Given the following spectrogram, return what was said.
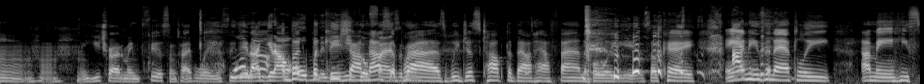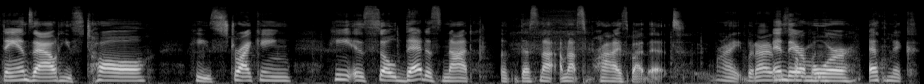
Mm-hmm. And you try to make me feel some type of way. And see, Well, then I get all but, open but and then Keisha, he go I'm not find somebody. surprised. We just talked about how fine the boy is, okay? And he's an athlete. I mean, he stands out. He's tall. He's striking. He is so. That is not. Uh, that's not. I'm not surprised by that. Right, but I And there are more ethnic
